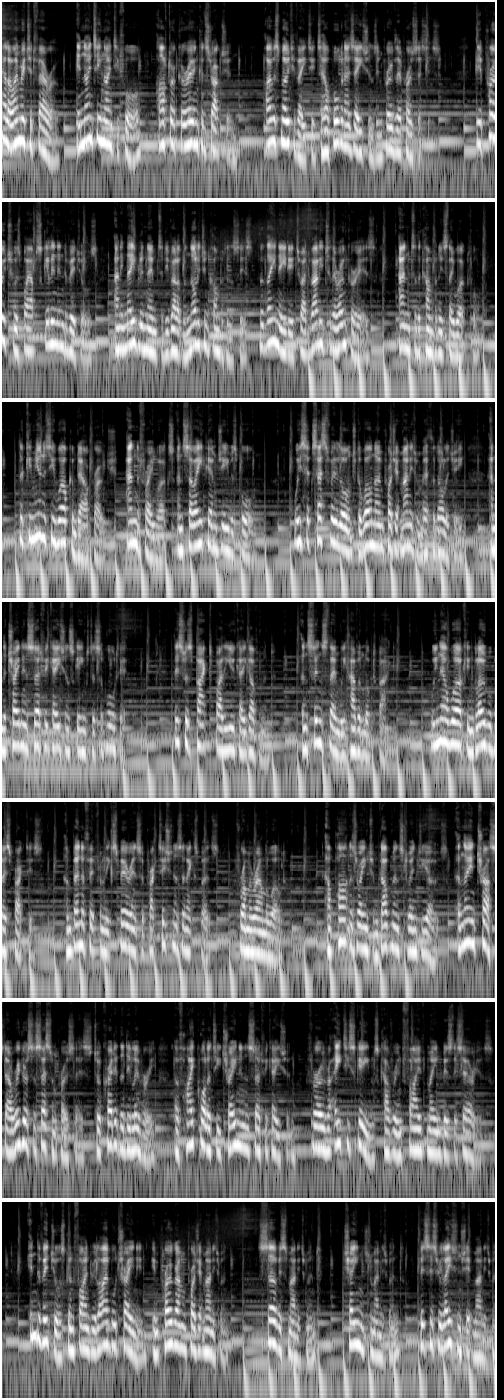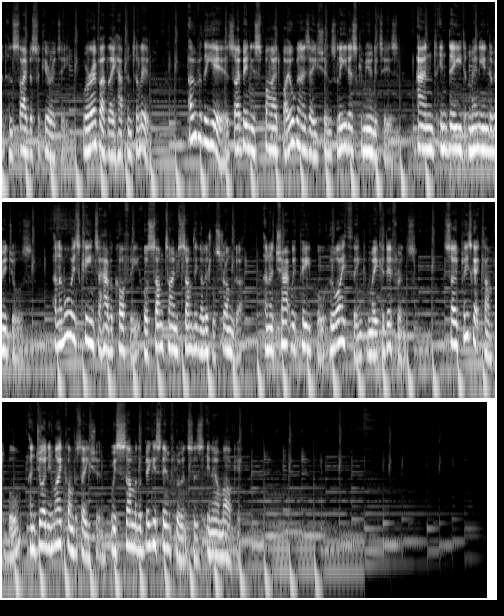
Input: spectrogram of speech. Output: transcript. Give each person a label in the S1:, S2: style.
S1: Hello, I'm Richard Pharro. In 1994, after a career in construction, I was motivated to help organisations improve their processes. The approach was by upskilling individuals and enabling them to develop the knowledge and competencies that they needed to add value to their own careers and to the companies they worked for. The community welcomed our approach and the frameworks, and so APMG was born. We successfully launched a well known project management methodology and the training certification schemes to support it. This was backed by the UK government, and since then we haven't looked back. We now work in global best practice and benefit from the experience of practitioners and experts from around the world. Our partners range from governments to NGOs, and they entrust our rigorous assessment process to accredit the delivery of high quality training and certification for over 80 schemes covering five main business areas. Individuals can find reliable training in program and project management, service management, change management, business relationship management, and cybersecurity wherever they happen to live. Over the years, I've been inspired by organisations, leaders, communities, and indeed many individuals. And I'm always keen to have a coffee or sometimes something a little stronger and a chat with people who I think make a difference. So please get comfortable and join in my conversation with some of the biggest influencers in our market.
